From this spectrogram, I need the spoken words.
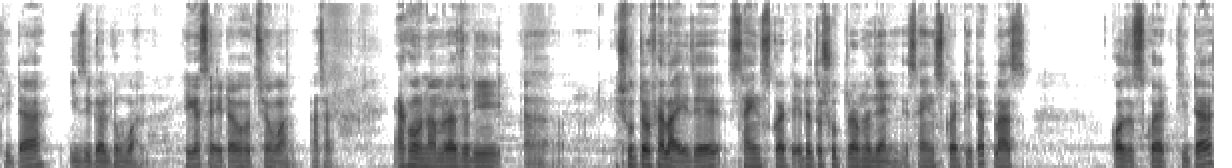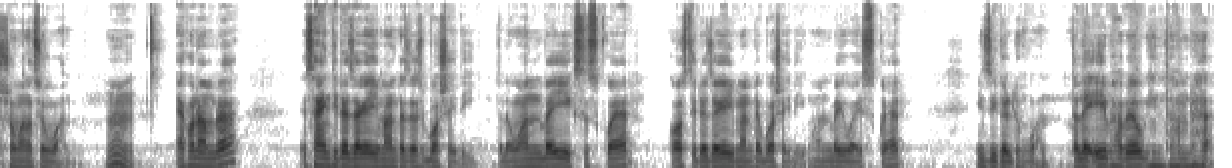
theta is equal to one ঠিক আছে? এটাও হচ্ছে ওয়ান আচ্ছা এখন আমরা যদি সূত্র ফেলাই যে সাইন স্কোয়ার এটা তো সূত্র আমরা জানি যে sine square theta plus cos square theta সমান হচ্ছে ওয়ান হুম? এখন আমরা সাইন থিটার জায়গায় এই মানটা জাস্ট বসাই দিই। তাহলে one by x square cos থিটার জায়গায় এই মানটা বসাই দিই। One by y square is equal to one তাহলে এইভাবেও কিন্তু আমরা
